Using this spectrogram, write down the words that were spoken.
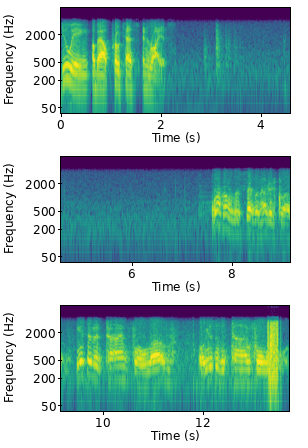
doing about protests and riots. Welcome to the 700 Club. Is it a time for love or is it a time for war?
